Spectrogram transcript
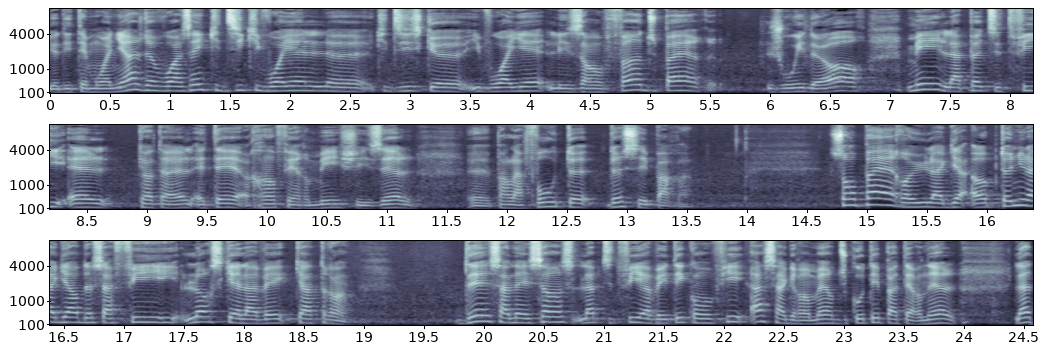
Il y a des témoignages de voisins qui disent qu'ils voyaient le- qui disent qu'ils voyaient les enfants du père jouer dehors, mais la petite fille, elle, quant à elle, était renfermée chez elle euh, par la faute de ses parents. Son père a, obtenu la garde de sa fille lorsqu'elle avait 4 ans. Dès sa naissance, la petite fille avait été confiée à sa grand-mère du côté paternel, la,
